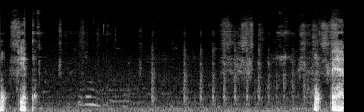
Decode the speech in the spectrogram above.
หกเจ็ด หกแปด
